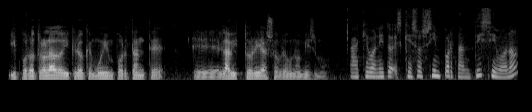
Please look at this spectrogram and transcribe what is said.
y, por otro lado, y creo que muy importante, eh, la victoria sobre uno mismo. Ah, qué bonito. Es que eso es importantísimo, ¿no?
